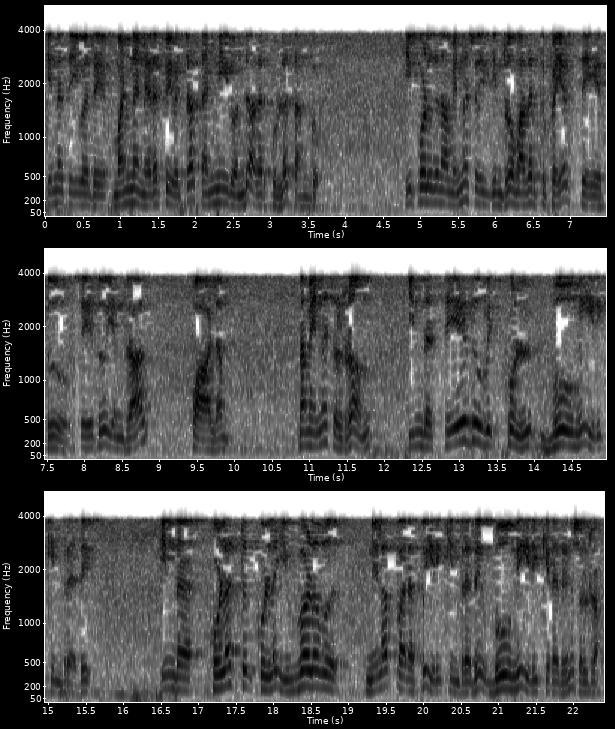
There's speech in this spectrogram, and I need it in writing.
என்ன செய்வது? மண்ணை நிரப்பி வச்சா தண்ணீர் வந்து அதற்குள்ள தங்கும். இப்பொழுது நாம் என்ன செய்கின்றோம்? அதற்கு பெயர் சேது. சேது என்றால் பாலம். நம்ம என்ன சொல்றோம்? இந்த சேதுவிற்குள் பூமி இருக்கின்றது. இந்த குளத்துக்குள்ள இவ்வளவு நிலப்பரப்பு இருக்கின்றது பூமி இருக்கிறதுன்னு சொல்றோம்.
